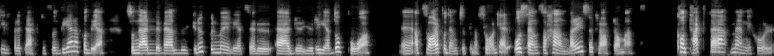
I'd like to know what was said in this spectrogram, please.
tillfället i akt och fundera på det. Så när det väl dyker upp en möjlighet så är du, är du ju redo på eh, att svara på den typen av frågor. Och sen så handlar det ju såklart om att kontakta människor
